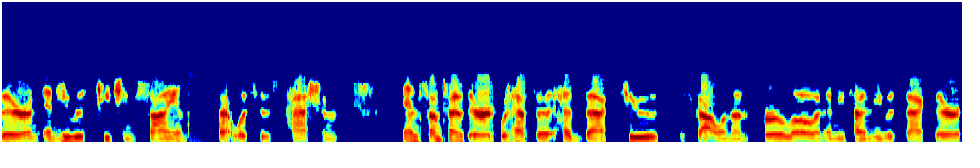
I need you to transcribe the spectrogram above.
there, and, and he was teaching science. That was his passion. And sometimes Eric would have to head back to, to Scotland on furlough, and anytime he was back there,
